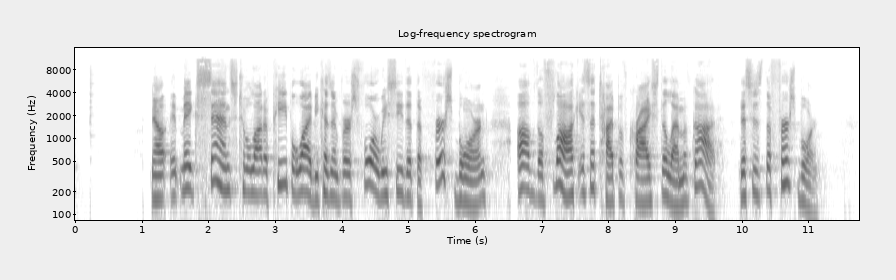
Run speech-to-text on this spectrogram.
Now, it makes sense to a lot of people. Why? Because in verse 4, we see that the firstborn of the flock is a type of Christ, the Lamb of God. This is the firstborn.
